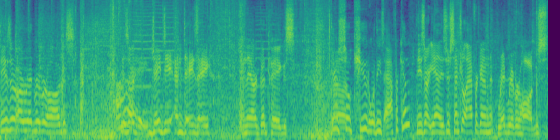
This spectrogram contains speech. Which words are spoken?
these are our Red River hogs. Hi. These are JD and Daisy, and they are good pigs. They're so cute. Were these African? These are, yeah, these are Central African Red River hogs.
